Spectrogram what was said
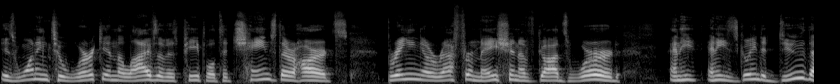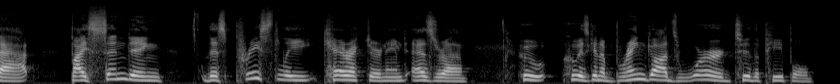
is wanting to work in the lives of his people to change their hearts, bringing a reformation of God's word. And, he, and he's going to do that by sending this priestly character named Ezra who, who is going to bring God's word to the people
